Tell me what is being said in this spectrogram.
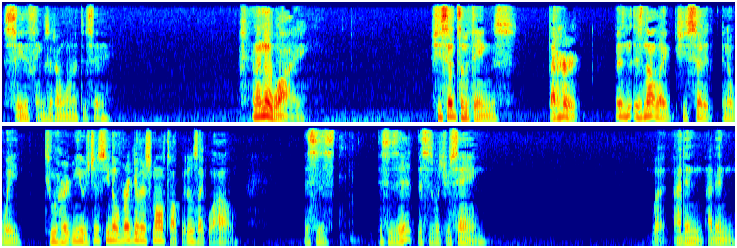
say the things that I wanted to say. And I know why. She said some things that hurt. But it's not like she said it in a way to hurt me. It was just, you know, regular small talk. But it was like, wow, this is, this is it? This is what you're saying. But I didn't, I didn't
